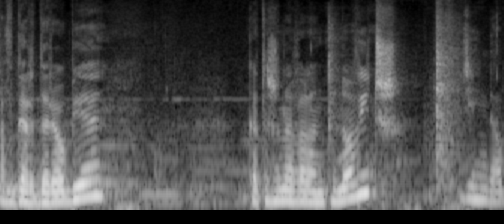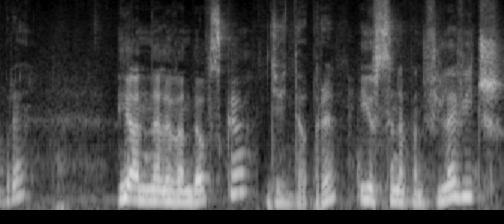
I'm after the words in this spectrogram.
A w garderobie Katarzyna Walentynowicz, Dzień dobry. Joanna Lewandowska Dzień dobry. i Justyna Panfilewicz.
